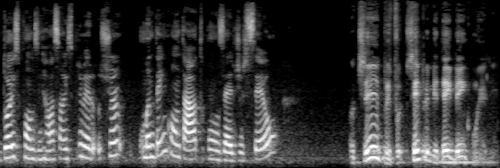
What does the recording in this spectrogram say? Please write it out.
dois pontos em relação a isso. Primeiro, o senhor mantém contato com o Zé Dirceu? Eu sempre, sempre me dei bem com ele.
